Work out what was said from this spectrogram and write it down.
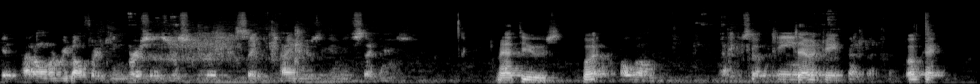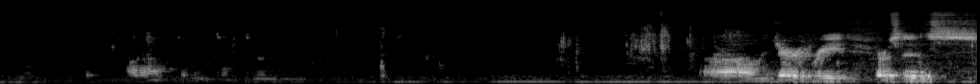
get- I don't want to read all thirteen verses, just for the sake of time, just give me a second. Matthew's, what? Hold on. Matthew seventeen. 17. Okay. Um, Jared read verses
